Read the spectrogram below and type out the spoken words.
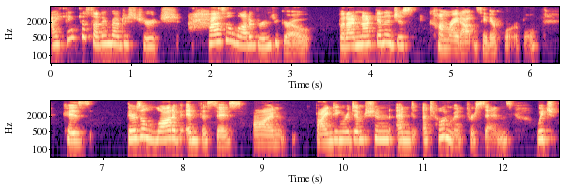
I think the Southern Baptist Church has a lot of room to grow, but I'm not going to just come right out and say they're horrible because there's a lot of emphasis on finding redemption and atonement for sins, which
